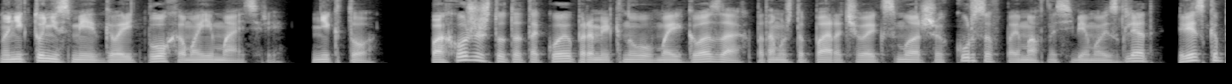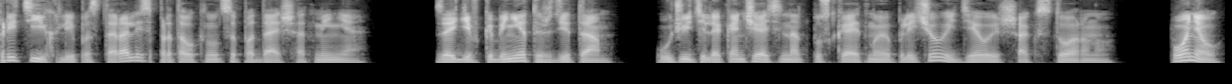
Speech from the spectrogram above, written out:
но никто не смеет говорить плохо о моей матери. Никто. Похоже, что-то такое промелькнуло в моих глазах, потому что пара человек с младших курсов, поймав на себе мой взгляд, резко притихли и постарались протолкнуться подальше от меня. Зайди в кабинет и жди там. Учитель окончательно отпускает мое плечо и делает шаг в сторону. «Понял?»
